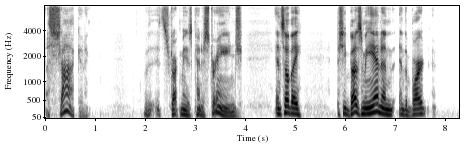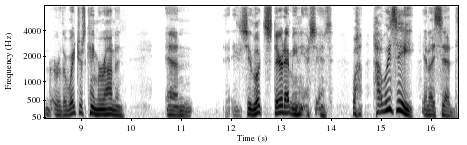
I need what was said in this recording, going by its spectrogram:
a shock. And it, it struck me as kind of strange. And so they, she buzzed me in, and, and the bar or the waitress came around and and she looked, stared at me, and, said, "Well, how is he?" And I said,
